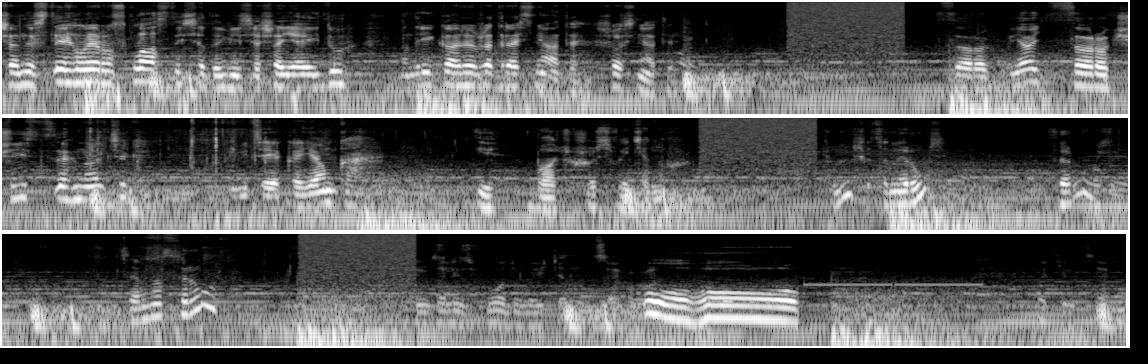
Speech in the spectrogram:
Ще не встигли розкластися, дивіться, ще я йду. Андрій каже, вже треба зняти. Що зняти? 45, 46 сигнальчик. Дивіться, яка ямка. І бачу, щось витягнув. Чуєш, що це не Русь? Це Русь. Це в нас Русь. Заліз в воду, витягнув цеглу. Ого! Потім цеглу.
